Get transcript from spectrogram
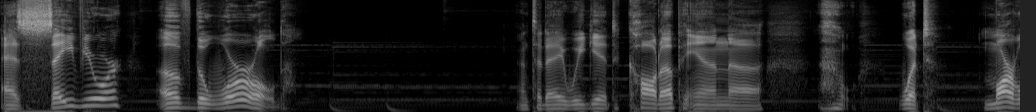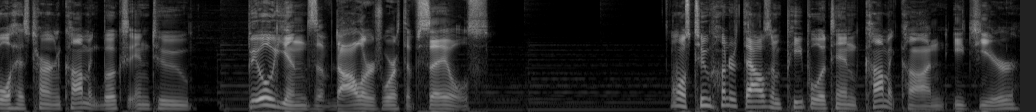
as Savior of the world. And today we get caught up in uh, what Marvel has turned comic books into billions of dollars worth of sales. Almost 200,000 people attend Comic Con each year.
